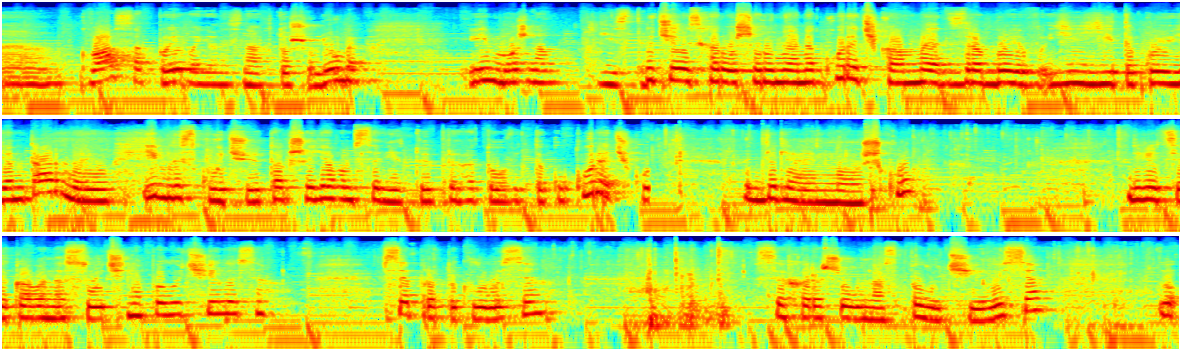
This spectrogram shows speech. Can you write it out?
е, кваса, пива, я не знаю, хто що любить. І можна їсти. Получилась хороша рум'яна корочка, мед зробив її такою янтарною і блискучою. Так що я вам советую приготувати таку курочку. Відділяємо ножку. Дивіться, яка вона сочна вийшла. Все пропеклося. Все хорошо у нас вийшло. Ну,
